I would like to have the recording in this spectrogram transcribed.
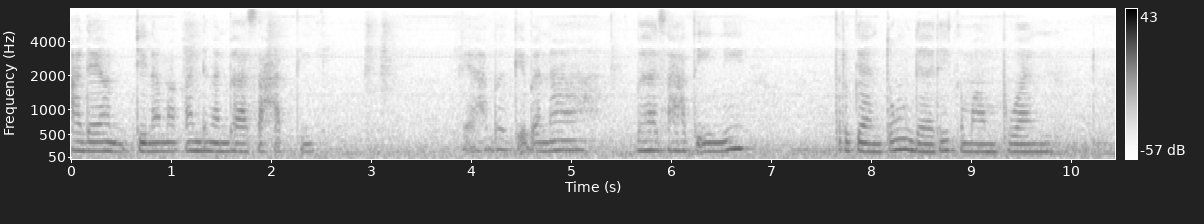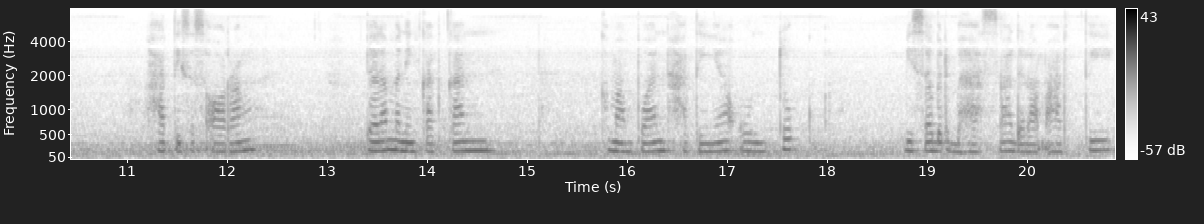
ada yang dinamakan dengan bahasa hati ya bagaimana bahasa hati ini tergantung dari kemampuan hati seseorang dalam meningkatkan kemampuan hatinya untuk bisa berbahasa dalam arti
